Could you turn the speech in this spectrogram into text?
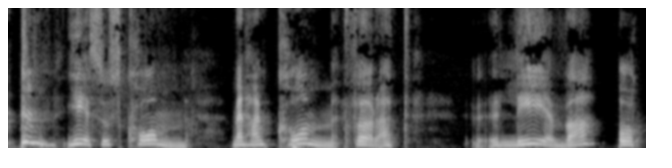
Jesus kom, men han kom för att leva och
